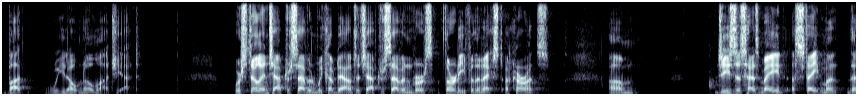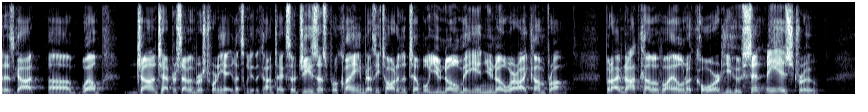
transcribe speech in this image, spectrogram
But we don't know much yet. We're still in chapter 7. We come down to chapter 7, verse 30 for the next occurrence. Um, Jesus has made a statement that has got, uh, well, John chapter 7, verse 28. Let's look at the context. So Jesus proclaimed as he taught in the temple, You know me, and you know where I come from. But I have not come of my own accord. He who sent me is true,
